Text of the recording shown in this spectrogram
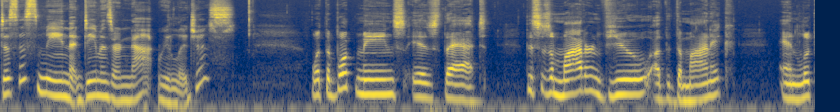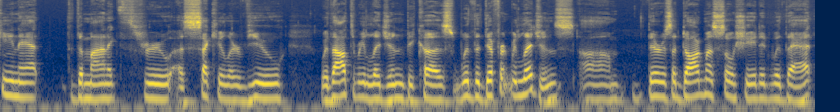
Does this mean that demons are not religious? What the book means is that this is a modern view of the demonic and looking at the demonic through a secular view without the religion because with the different religions um, there's a dogma associated with that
